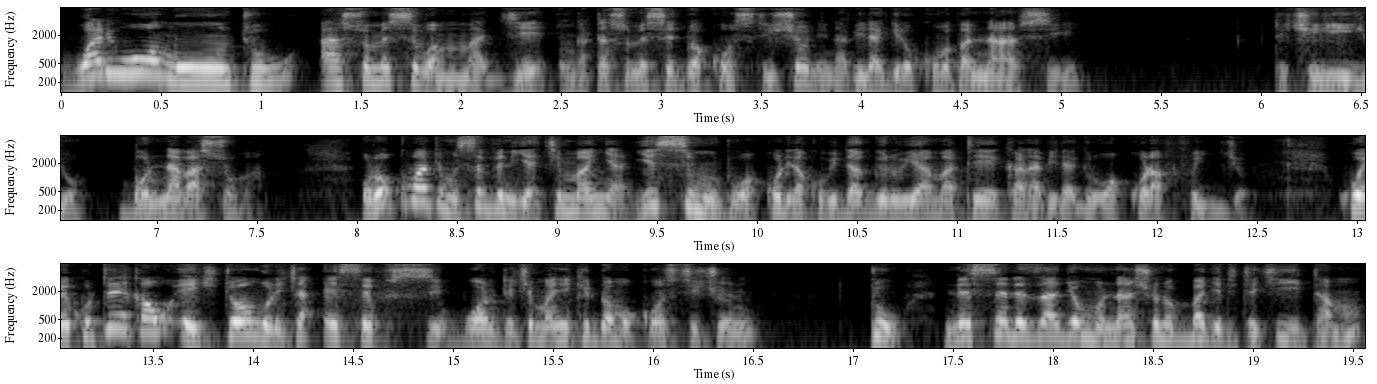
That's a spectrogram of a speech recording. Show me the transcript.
Waliwo omuntu asomesebwa mu magye nga tasomeseddwa constitution nabiragiro kuba bannansi tekiriiyo. Bonna basoma olwokuba nti museveni yakimanya ye si muntu wakolera ku biragiro by'amateeka na biragiro wakola fujjo. Kwe kuteekawo ekitongole kya sfc one tekimanyikiddwa mu constitution t ne sente zaagyo mu national budget tekiyitamu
